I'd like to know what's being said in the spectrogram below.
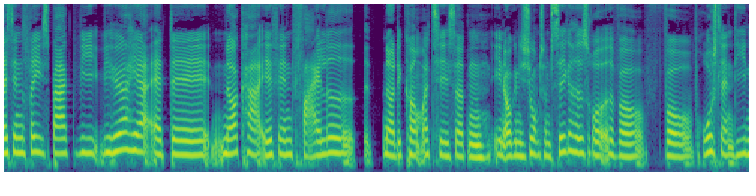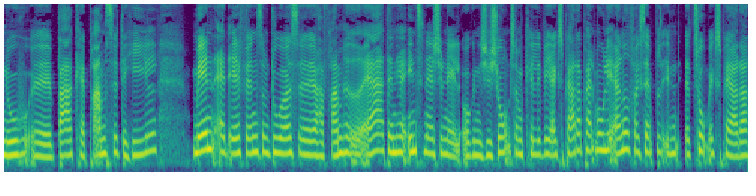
Christian Friisbak, vi, vi hører her, at øh, nok har FN fejlet, når det kommer til sådan en organisation som Sikkerhedsrådet, hvor, hvor Rusland lige nu øh, bare kan bremse det hele. Men at FN, som du også øh, har fremhævet, er den her internationale organisation, som kan levere eksperter på alt muligt andet, for eksempel en atomeksperter,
